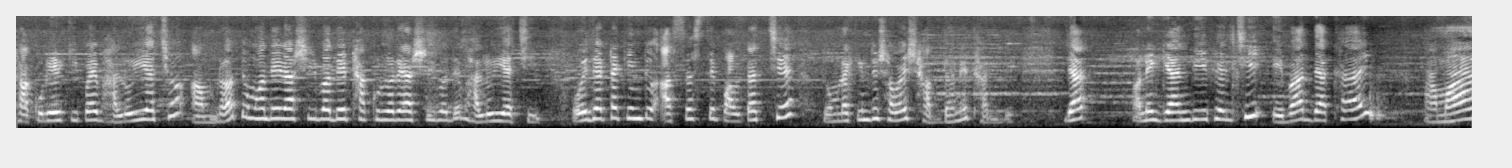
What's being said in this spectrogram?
ঠাকুরের কৃপায় ভালোই আছো, আমরাও তোমাদের আশীর্বাদে, ঠাকুরের আশীর্বাদে ভালোই আছি। ওয়েদারটা কিন্তু আস্তে আস্তে পাল্টাচ্ছে, তোমরা কিন্তু সবাই সাবধানে থাকবে। যাক, অনেক জ্ঞান দিয়ে ফেলছি, এবার দেখাই আমার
